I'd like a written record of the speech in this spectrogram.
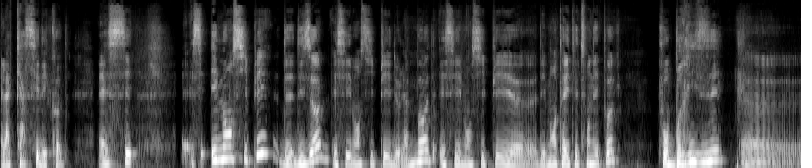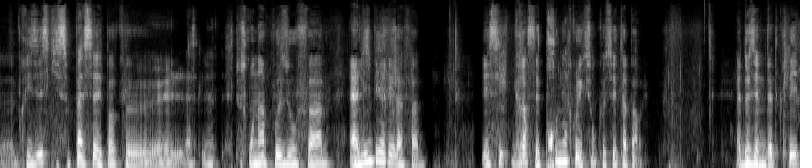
a cassé les codes. Elle s'est, émancipée des hommes, elle s'est émancipée de la mode, elle s'est émancipée euh, des mentalités de son époque pour briser, euh, ce qui se passait à l'époque, euh, tout ce qu'on imposait aux femmes, elle a libéré la femme. Et c'est grâce à cette première collection que c'est apparu. La deuxième date clé,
